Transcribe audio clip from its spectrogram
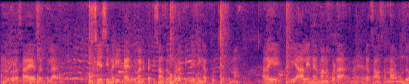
అందరూ కూడా సహాయ శక్తుల చేసి మరి ఈ కార్యక్రమాన్ని ప్రతి సంవత్సరం కూడా దిగ్విజయంగా పూర్తి చేస్తున్నాం. అలాగే ఈ ఆలయ నిర్మాణం కూడా గత సంవత్సరాల ముందు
